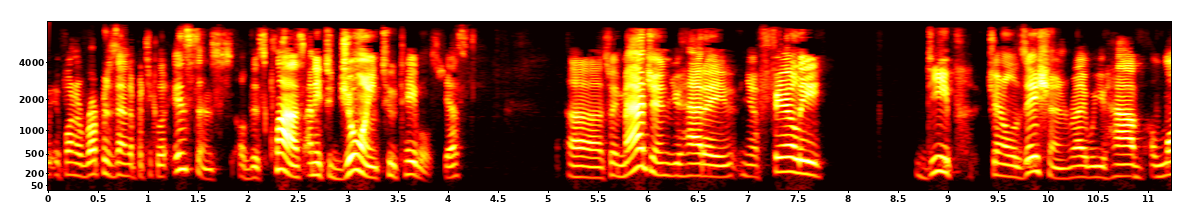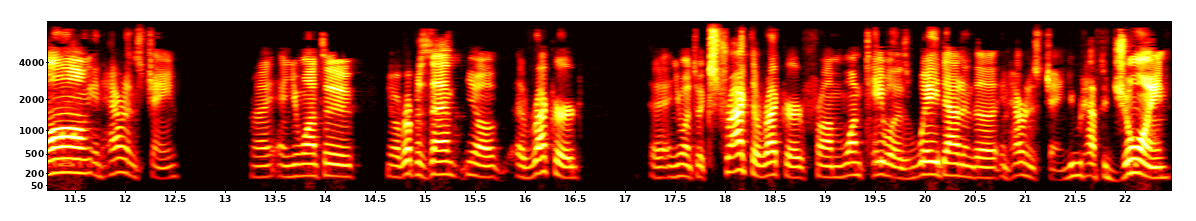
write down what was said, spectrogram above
if I want to represent a particular instance of this class, I need to join two tables. Yes. Uh, so imagine you had a you know fairly deep generalization, right, where you have a long inheritance chain, right, and you want to you know represent you know a record, and you want to extract a record from one table that's way down in the inheritance chain. You would have to join,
